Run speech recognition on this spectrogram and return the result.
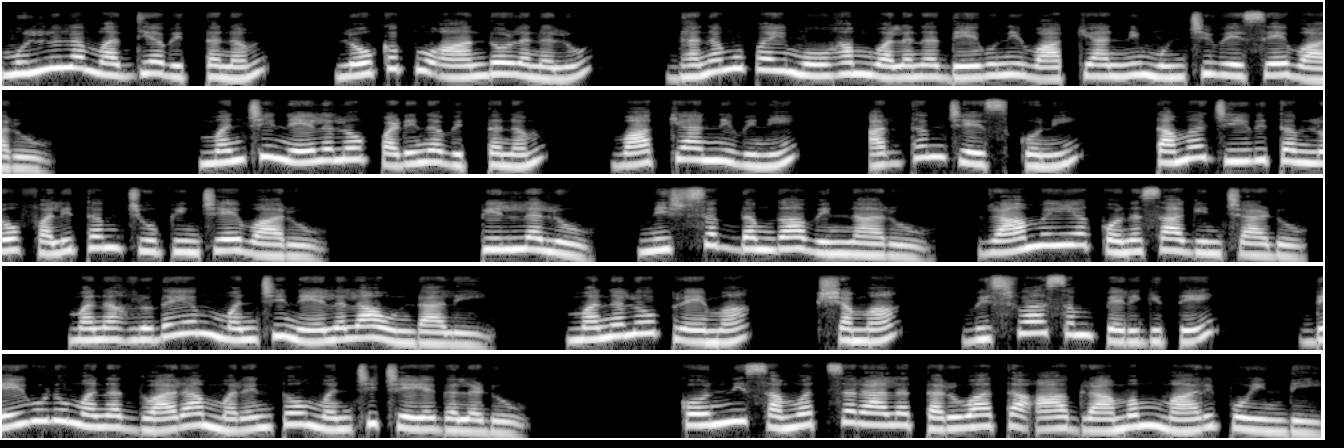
ముల్లుల మధ్య విత్తనం లోకపు ఆందోళనలు ధనముపై మోహం వలన దేవుని వాక్యాన్ని ముంచివేసేవారు. మంచి నేలలో పడిన విత్తనం వాక్యాన్ని విని అర్థం చేసుకొని తమ జీవితంలో ఫలితం చూపించేవారు. పిల్లలు నిశ్శబ్దంగా విన్నారు. రామయ్య కొనసాగించాడు. మన హృదయం మంచి నేలలా ఉండాలి. మనలో ప్రేమ క్షమ విశ్వాసం పెరిగితే దేవుడు మన ద్వారా మరెంతో మంచి చేయగలడు. కొన్ని సంవత్సరాల తరువాత ఆ గ్రామం మారిపోయింది.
